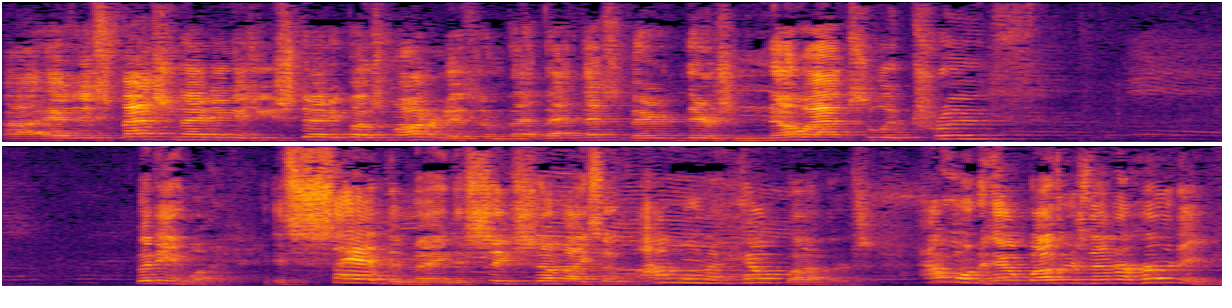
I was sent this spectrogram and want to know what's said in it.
Uh, and it's fascinating as you study postmodernism that, that that's, there, there's no absolute truth. But anyway, it's sad to me to see somebody say, I want to help others. I want to help others that are hurting.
